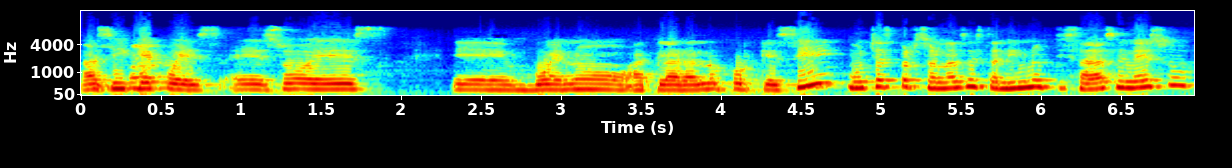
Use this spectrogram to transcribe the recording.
Así que pues eso es eh, bueno aclararlo porque sí, muchas personas están hipnotizadas en eso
